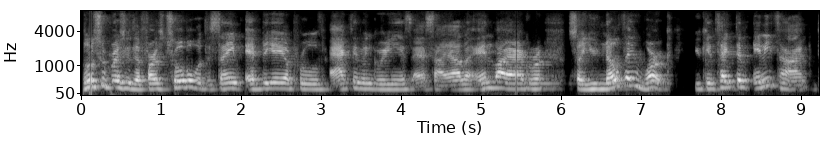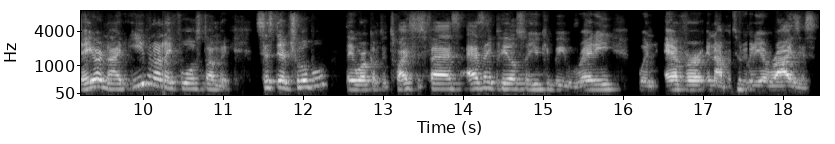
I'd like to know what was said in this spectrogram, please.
Blue brings you the first chewable with the same FDA approved active ingredients as Cialis and Viagra, so you know they work. You can take them anytime, day or night, even on a full stomach. Since they're chewable, they work up to twice as fast as a pill, so you can be ready whenever an opportunity arises.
